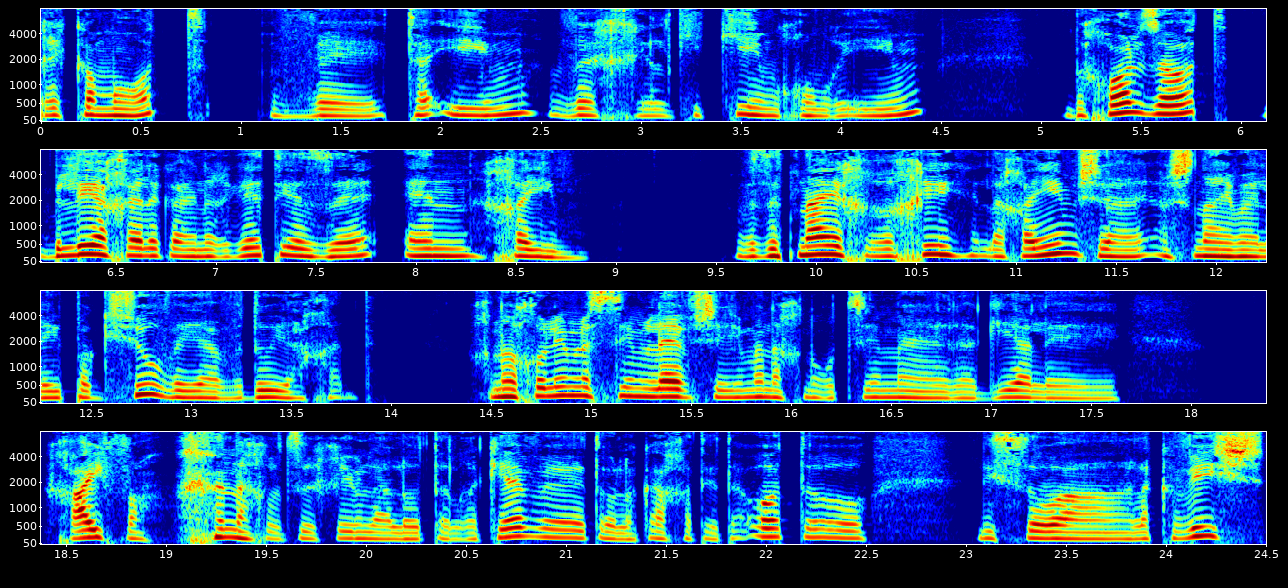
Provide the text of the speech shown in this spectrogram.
רקמות ותאים וחלקיקים חומריים, בכל זאת, בלי החלק האנרגטי הזה אין חיים. וזה תנאי הכרחי לחיים שהשניים האלה ייפגשו ויעבדו יחד. אנחנו יכולים לשים לב שאם אנחנו רוצים אה, להגיע לחיפה, אנחנו צריכים לעלות על רכבת, או לקחת את האוטו, לנסוע על הכביש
